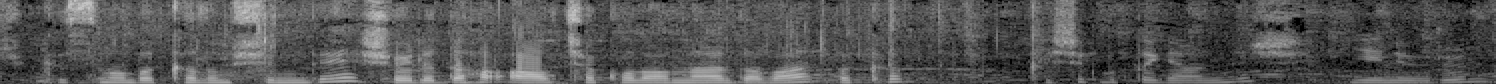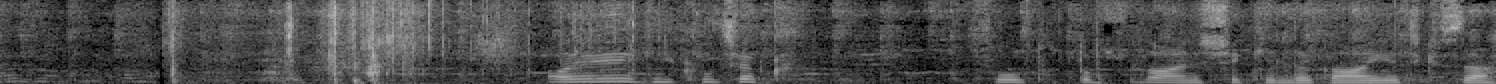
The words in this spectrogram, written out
Şu kısma bakalım şimdi. Şöyle daha alçak olanlar da var. Bakın. Kaşıklık da gelmiş. Yeni ürün. Ay yıkılacak. Zor tuttum. Şu da aynı şekilde gayet güzel.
